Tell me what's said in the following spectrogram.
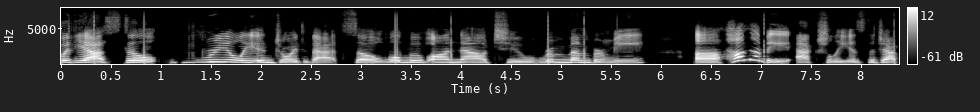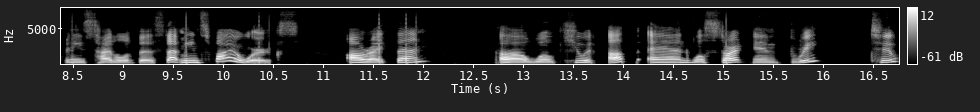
but yeah, still really enjoyed that. So we'll move on now to Remember Me. Uh, Hanabi actually is the Japanese title of this. That means fireworks. All right then. Uh, we'll cue it up and we'll start in three, two,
